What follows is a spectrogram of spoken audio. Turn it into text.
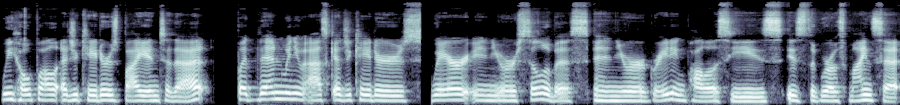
we hope all educators buy into that. But then when you ask educators where in your syllabus and your grading policies is the growth mindset,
